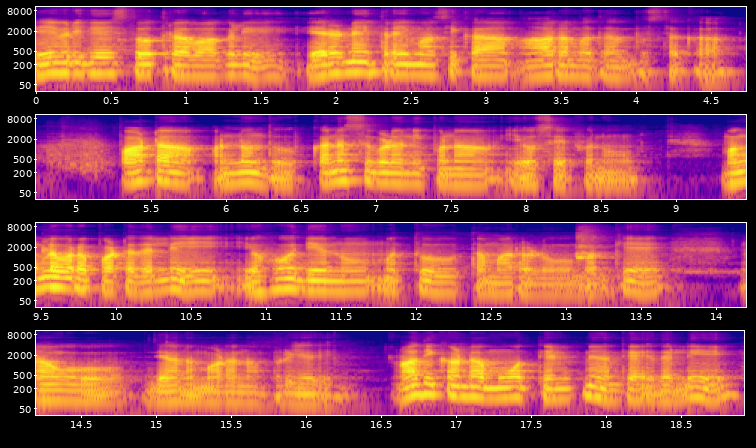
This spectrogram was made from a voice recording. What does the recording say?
ದೇವರಿಗೆ ಸ್ತೋತ್ರವಾಗಲಿ. ಎರಡನೇ ತ್ರೈಮಾಸಿಕ ಆರಂಭದ ಪುಸ್ತಕ. ಪಾಠ ಹನ್ನೊಂದು. ಕನಸುಗಳ ನಿಪುಣ ಯೋಸೆಫನು. ಮಂಗಳವಾರ ಪಾಠದಲ್ಲಿ ಯಹೋದಿಯನು ಮತ್ತು ತಮರಳು ಬಗ್ಗೆ ನಾವು ಧ್ಯಾನ ಮಾಡೋಣ ಪ್ರಿಯರಿ. ಆದಿಕಾಂಡ ಮೂವತ್ತೆಂಟನೇ ಅಧ್ಯಾಯದಲ್ಲಿ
